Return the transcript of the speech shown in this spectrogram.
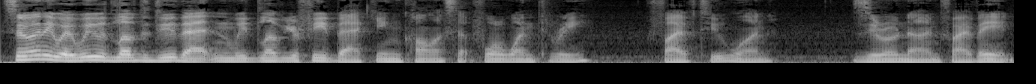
So anyway, we would love to do that, and we'd love your feedback. You can call us at 413-521-0958.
